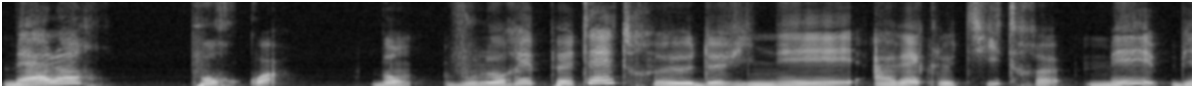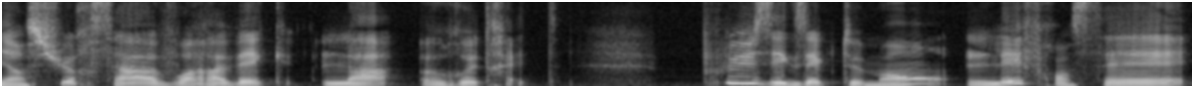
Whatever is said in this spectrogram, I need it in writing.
Mais alors, pourquoi? Bon, vous l'aurez peut-être deviné avec le titre, mais bien sûr ça a à voir avec la retraite. Plus exactement, les Français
